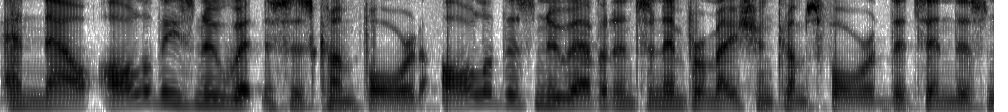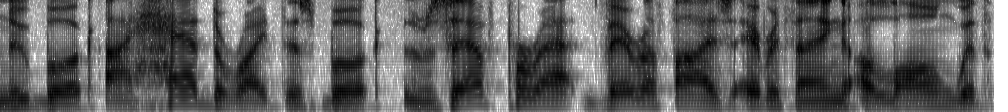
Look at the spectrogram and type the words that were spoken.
And now all of these new witnesses come forward, all of this new evidence and information comes forward that's in this new book. I had to write this book. Zev Porat verifies everything along with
